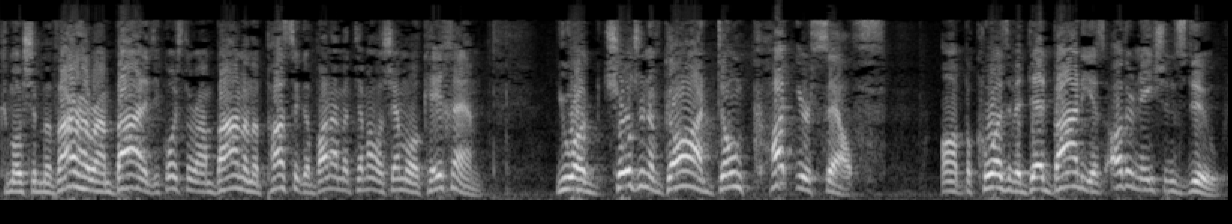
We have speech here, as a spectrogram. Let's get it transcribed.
Kamosha Mavar HaRamban, as he quotes the Ramban on the Pasuk of Bana Matem Hashem Elokechem, you are children of God, don't cut yourself uh, because of a dead body as other nations do.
